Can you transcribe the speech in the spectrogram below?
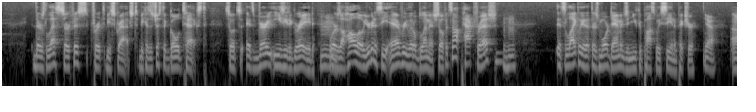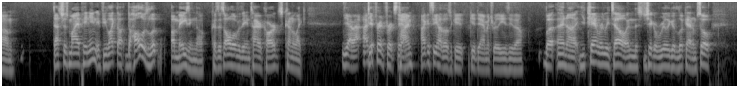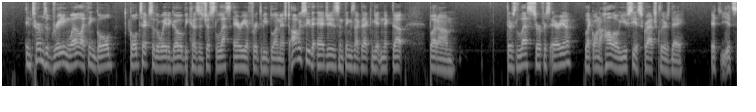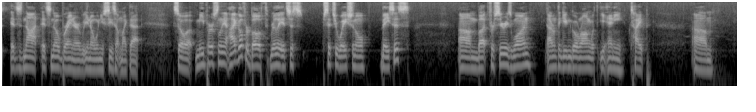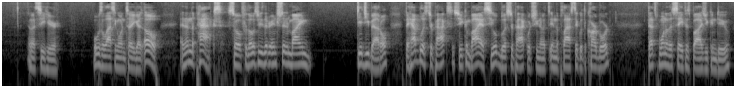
there's less surface for it to be scratched because it's just a gold text. So it's it's very easy to grade. Whereas a hollow, you're going to see every little blemish. So if it's not packed fresh, it's likely that there's more damage than you could possibly see in a picture. Yeah. Um, that's just my opinion. If you like the the hollows look amazing though because it's all over the entire card. It's kind of like Yeah. I, I different for its yeah. time. I can see how those get, get damaged really easy, though. but and uh, you can't really tell unless you take a really good look at them. So, in terms of grading well, I think gold gold texts are the way to go because it's just less area for it to be blemished. Obviously, the edges and things like that can get nicked up, but um, there's less surface area. Like on a hollow, you see a scratch clear as day. It, it's it's not it's no brainer. You know when you see something like that. So uh, me personally, I go for both. Really, it's just situational basis. Um, but for Series One, I don't think you can go wrong with any type. Um, let's see here. What was the last thing I want to tell you guys? Oh, and then the packs. So for those of you that are interested in buying Digibattle, they have blister packs, so you can buy a sealed blister pack, which you know it's in the plastic with the cardboard. That's one of the safest buys you can do.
